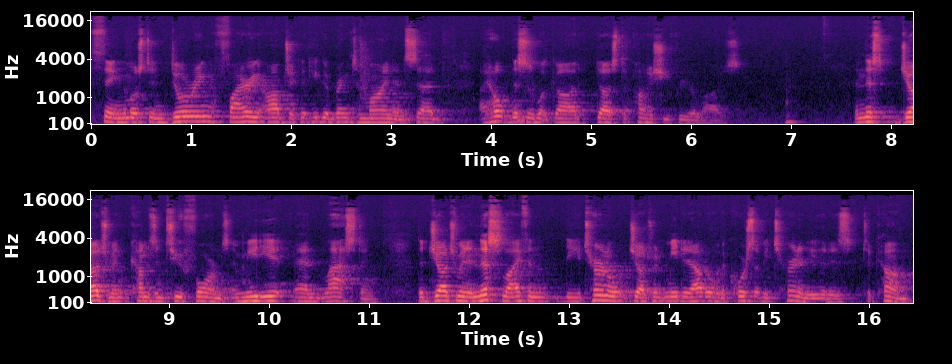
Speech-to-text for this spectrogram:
thing, the most enduring, fiery object that he could bring to mind, and said, I hope this is what God does to punish you for your lives. And this judgment comes in two forms immediate and lasting. The judgment in this life and the eternal judgment meted out over the course of eternity that is to come.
